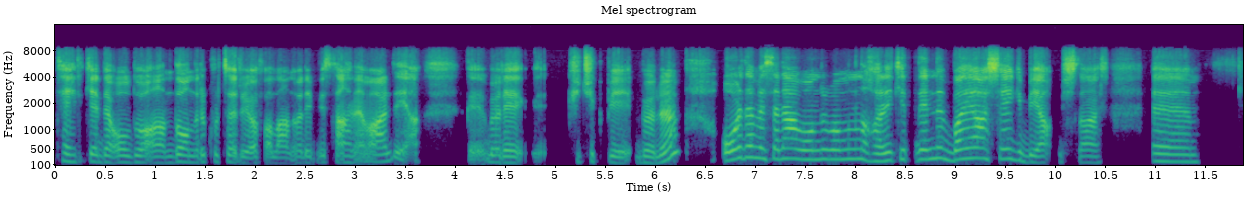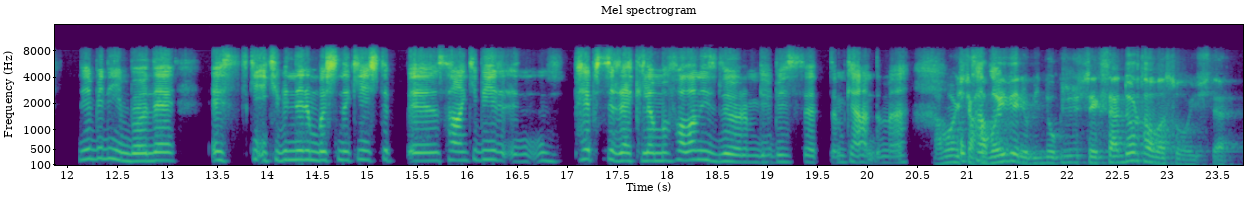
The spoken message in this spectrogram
tehlikede olduğu anda onları kurtarıyor falan öyle bir sahne vardı ya. Böyle küçük bir bölüm. Orada mesela Wonder Woman'ın hareketlerini bayağı şey gibi yapmışlar. Ee, ne bileyim böyle eski 2000'lerin başındaki işte e, sanki bir Pepsi reklamı falan izliyorum gibi hissettim kendime. Ama işte kadar... havayı veriyor. 1984 havası o işte.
